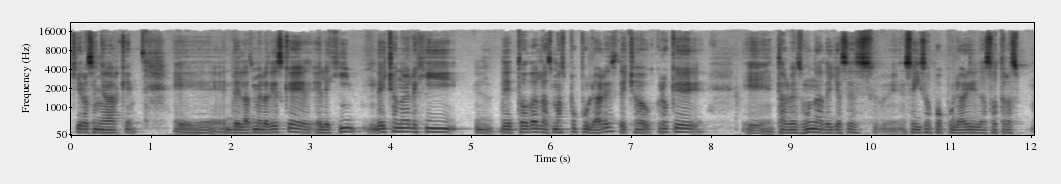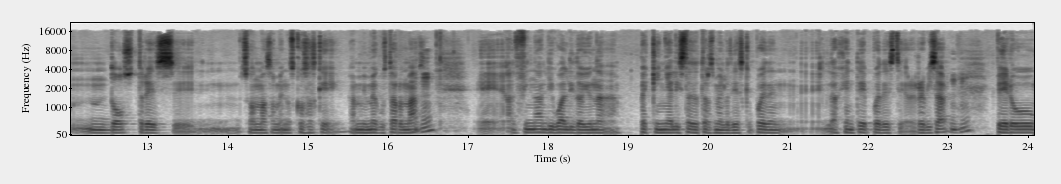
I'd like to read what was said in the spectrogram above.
quiero señalar que eh, de las melodías que elegí, de hecho no elegí de todas las más populares, de hecho creo que eh, tal vez una de ellas es, se hizo popular y las otras mm, dos, tres son más o menos cosas que a mí me gustaron más. al final igual le doy una pequeña lista de otras melodías que pueden la gente puede este, revisar, pero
